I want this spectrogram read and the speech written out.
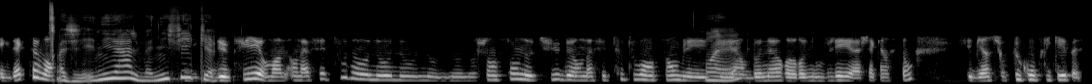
Exactement. Ah, génial, magnifique. Et depuis, on a fait tous nos, nos, nos, nos, chansons, nos tubes, on a fait tout tout ensemble et c'est un bonheur renouvelé à chaque instant. C'est bien sûr plus compliqué parce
